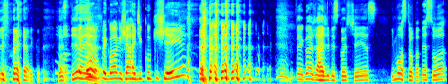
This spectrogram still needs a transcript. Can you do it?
Que foi, Érico? Respira aí. Pegou, velho. pegou a jarra de cookie cheia. Pegou a jarra de biscoitos cheias e mostrou pra pessoa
